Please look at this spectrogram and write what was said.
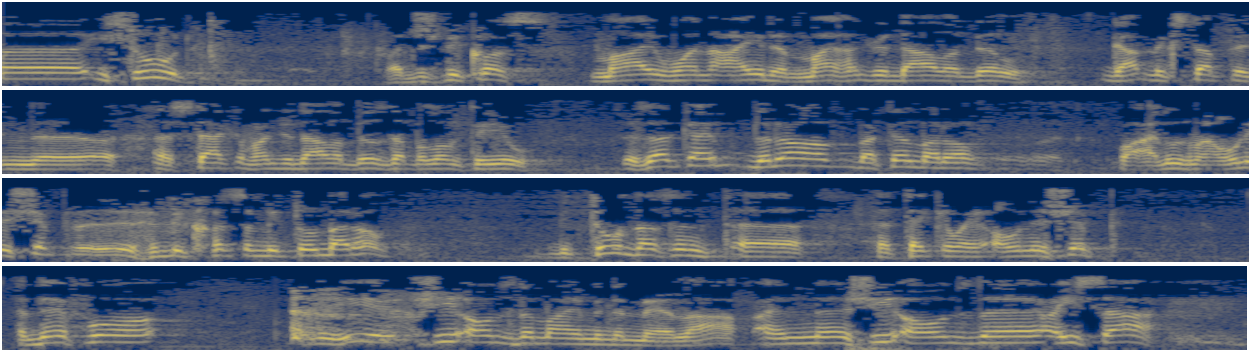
uh. But just because my one item, my hundred dollar bill, got mixed up in uh, a stack of hundred dollar bills that belong to you, says okay, the rov, batel barov. Well, I lose my ownership uh, because of bitul barov. Bitul doesn't uh, take away ownership, and therefore. Here, she owns the ma'im in the melach, and uh, she owns the isa.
